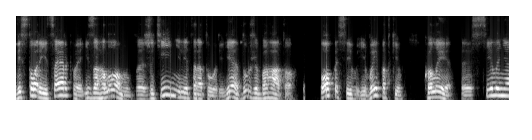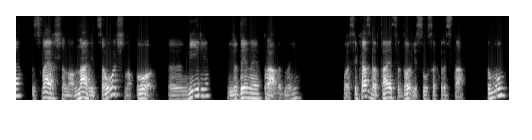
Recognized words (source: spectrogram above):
в історії церкви, і загалом в життєйній літературі є дуже багато описів і випадків, коли е, зцілення звершено навіть заочно по вірі людини праведної, ось яка звертається до Ісуса Христа. Тому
